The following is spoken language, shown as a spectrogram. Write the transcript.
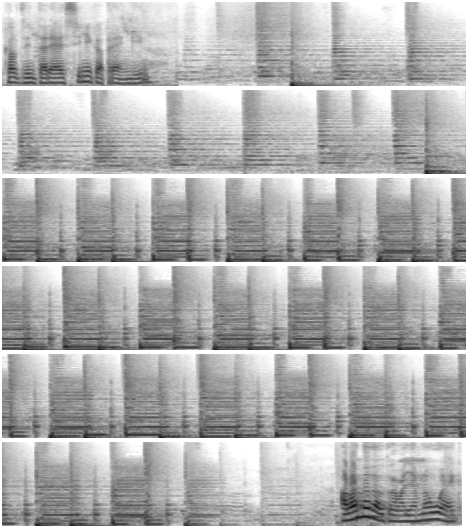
que els interessin i que aprenguin. A banda del treball amb la UEC,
